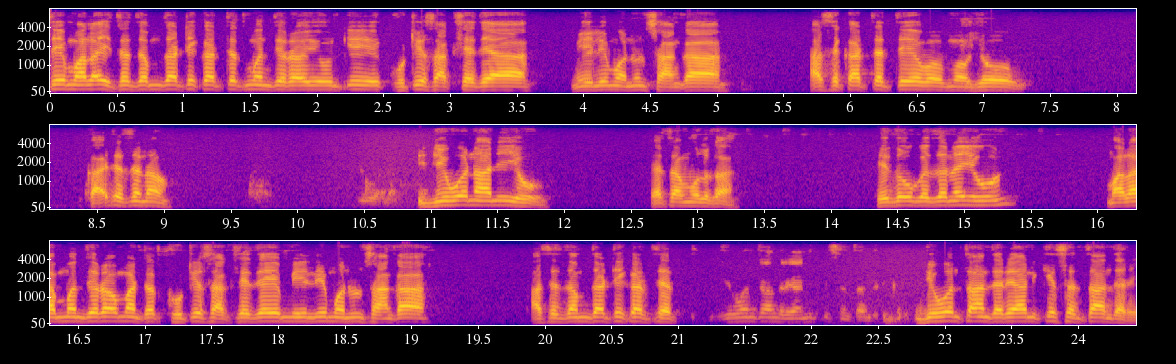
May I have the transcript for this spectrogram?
ते मला इथं जमदाटी करतात मंदिरावर येऊन की खोटी साक्ष द्या मेली म्हणून सांगा. असं करतात ते ह्यो काय त्याचं नाव? जीवन आणि हो याचा मुलगा. हे दोघ जण येऊन मला मंदिरावर म्हणतात खोटी साक्ष द्या मेली म्हणून सांगा. असं जमदाटी करतात. जीवन चांद्रे आणि किसन चांद्रे. जीवन चांदारे आणि किसन चांदारे.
